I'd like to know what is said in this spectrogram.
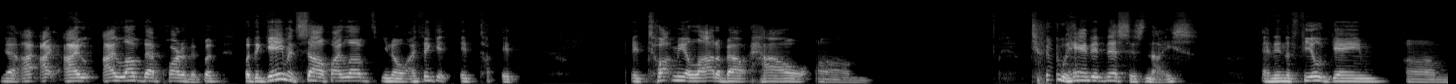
Yeah, I I I love that part of it, but but the game itself, I loved. You know, I think it it it it taught me a lot about how um, two-handedness is nice, and in the field game, um,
